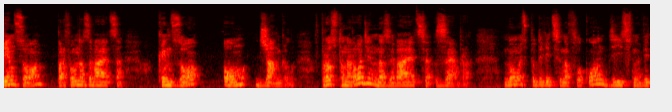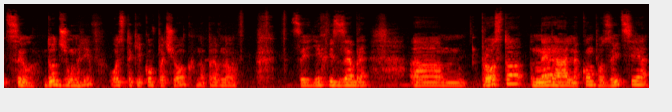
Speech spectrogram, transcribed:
Kenzo. Парфум називається Kenzo Om Jungle. Простонароді називається Зебра. Ну, ось подивіться на флакон, дійсно відсил до джунглів. Ось такий ковпачок, напевно, це є хвіст зебри. Ем, Просто нереальна композиція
